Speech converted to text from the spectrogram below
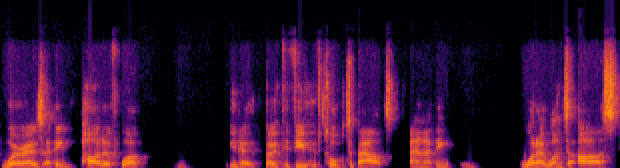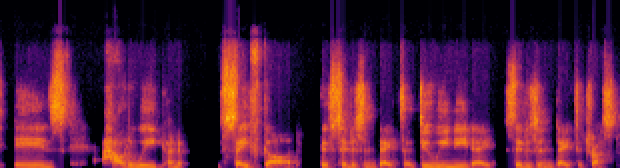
Whereas I think part of what, you know, both of you have talked about, and I think what I want to ask is how do we kind of safeguard this citizen data? Do we need a citizen data trust?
